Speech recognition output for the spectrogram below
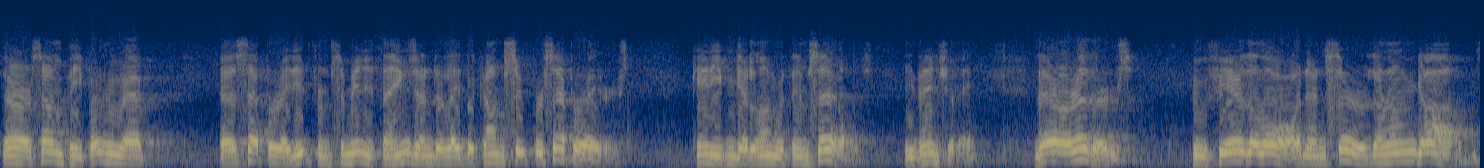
There are some people who have uh, separated from so many things until they become super separators. Can't even get along with themselves eventually. There are others who fear the Lord and serve their own gods.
